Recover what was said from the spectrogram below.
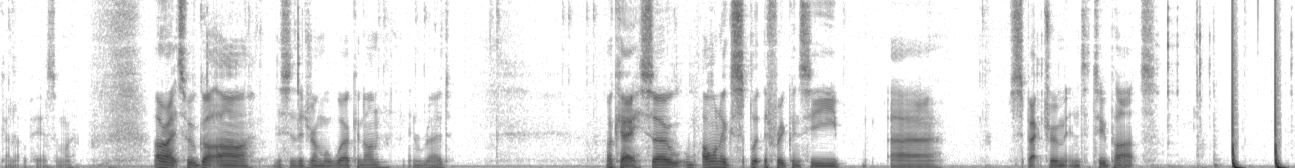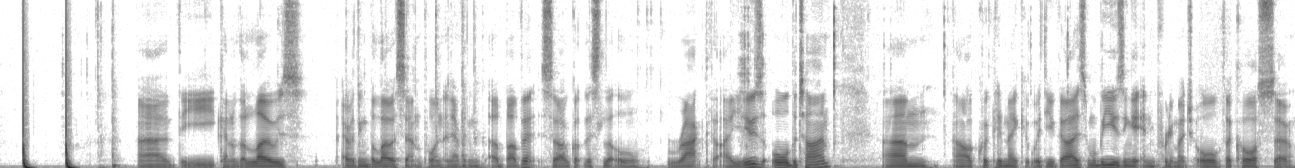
kind of up here somewhere. Alright, so we've got our... This is the drum we're working on in red. Okay, so I want to split the frequency uh, spectrum into two parts. Uh, the kind of the lows everything below a certain point and everything above it. So I've got this little rack that I use all the time. Um, I'll quickly make it with you guys, and we'll be using it in pretty much all of the course, so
